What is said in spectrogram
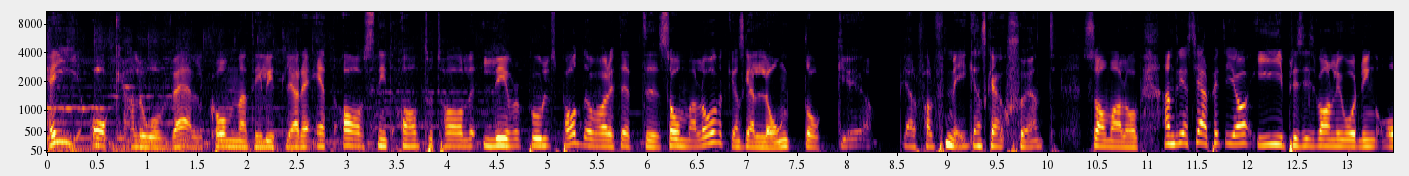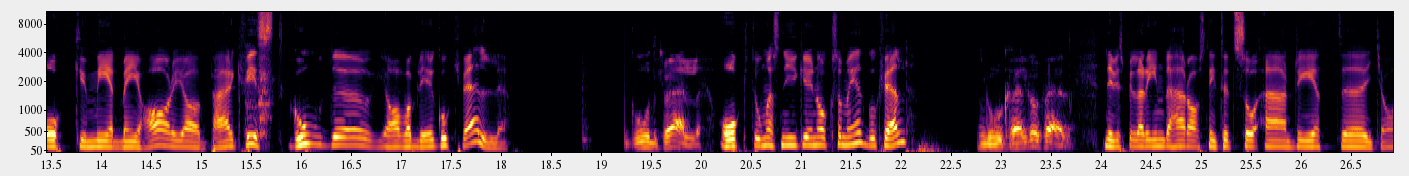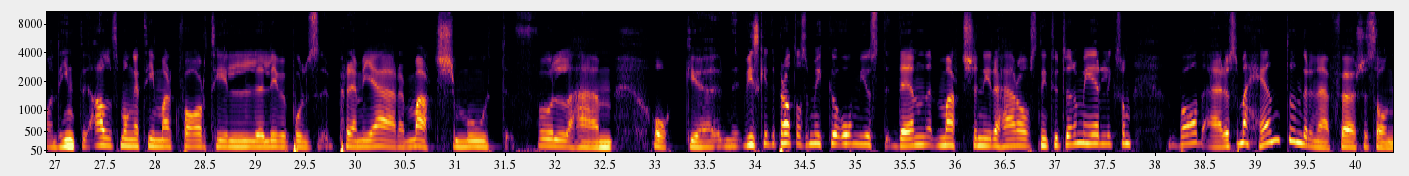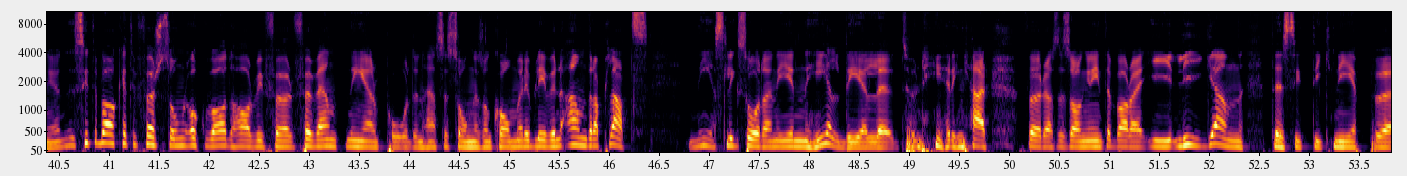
Hej och hallå! Välkomna till ytterligare ett avsnitt av Total Liverpools podd. Det har varit ett eh, sommarlov, ett ganska långt och eh, i alla fall för mig ganska skönt sommarlov. Andreas Järp heter jag i precis vanlig ordning och med mig har jag Per Kvist. God, eh, ja vad blir det, god kväll! God kväll! Och Thomas Nygren också med, god kväll! God kväll, god kväll. När vi spelar in det här avsnittet så är det, eh, ja, det är inte alls många timmar kvar till Liverpools premiärmatch mot Fulham. Och eh, vi ska inte prata så mycket om just den matchen i det här avsnittet, utan mer liksom vad är det som har hänt under den här försäsongen? Se tillbaka till försäsongen och vad har vi för förväntningar på den här säsongen som kommer? Det blev en andra plats neslig sådan i en hel del eh, turneringar förra säsongen, inte bara i ligan där City knep eh,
